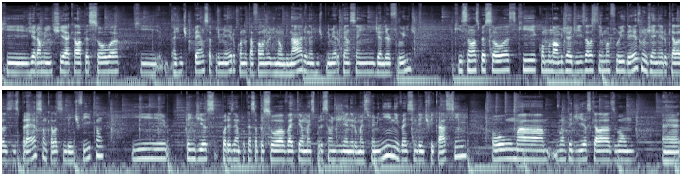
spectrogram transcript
que geralmente é aquela pessoa que a gente pensa primeiro quando está falando de não binário, né? A gente primeiro pensa em gender fluid, que são as pessoas que, como o nome já diz, elas têm uma fluidez no gênero que elas expressam, que elas se identificam. E tem dias, por exemplo, que essa pessoa vai ter uma expressão de gênero mais feminina e vai se identificar assim, ou uma vão ter dias que elas vão é,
